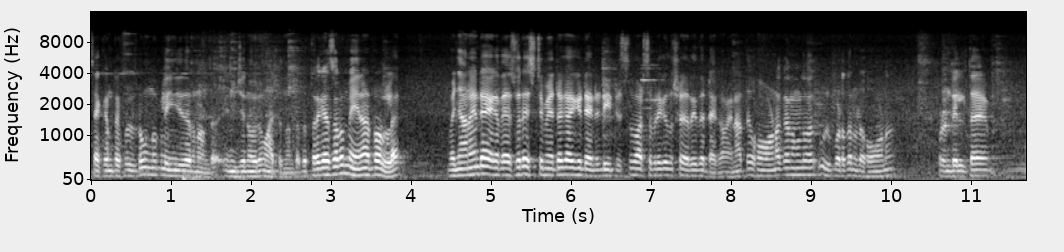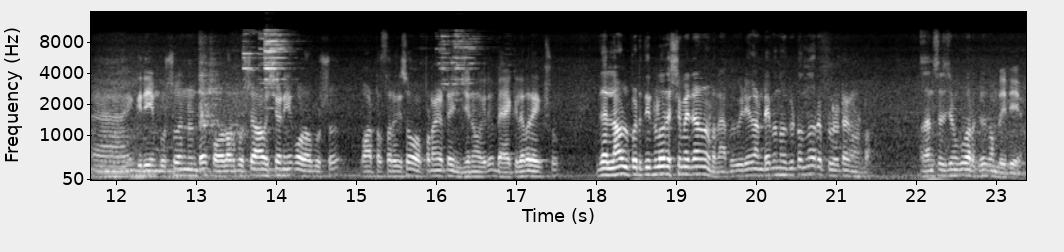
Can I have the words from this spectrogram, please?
സെക്കൻഡറി ഫിൽറ്ററും ഒന്ന് ക്ലീൻ ചെയ്തിടുന്നുണ്ട്. എഞ്ചിൻ ഓയിൽ മാറ്റുന്നുണ്ട്. അപ്പോൾ ഇത്ര കേസാണ് മെയിനായിട്ടുള്ളത് അപ്പോൾ ഞാൻ അതിന്റെ ഏകദേശം ഒരു എസ്റ്റിമേറ്റ് ഒക്കെ ആക്കിയിട്ട് അതിന്റെ ഡീറ്റെയിൽസ് വാട്സപ്പിലേക്ക് ഒന്ന് ഷെയർ ചെയ്തിട്ടേക്കാം. അതിനകത്ത് ഹോണൊക്കെ നമ്മൾ ഉൾപ്പെടുത്തുന്നുണ്ട്. ഹോണ് ഫ്രണ്ടിലത്തെ ഗ്രീൻ ബുഷ് തന്നെ ഉണ്ട് കോളർ ബുഷ് ആവശ്യമാണെങ്കിൽ collar bush water service open ആയിട്ട് എഞ്ചിൻ ഓയിൽ ബാക്കിലെ ബ്രേക്ക് ഷൂ ഇതെല്ലാം ഉൾപ്പെടുത്തിയിട്ടുള്ള ഒരു എസ്റ്റിമേറ്റാണ് ഇടുന്നത് അപ്പോൾ വീഡിയോ കണ്ടപ്പോൾ നോക്കിയിട്ടൊന്ന് റിപ്ലൈ ഇട്ടേക്കണം കേട്ടോ അതനുസരിച്ച് നമുക്ക് വർക്ക് കംപ്ലീറ്റ് ചെയ്യാം.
